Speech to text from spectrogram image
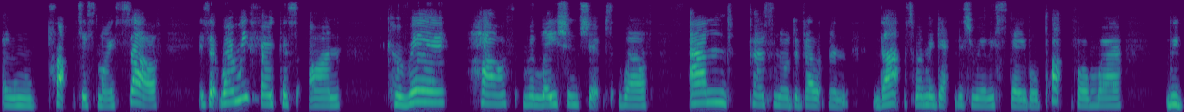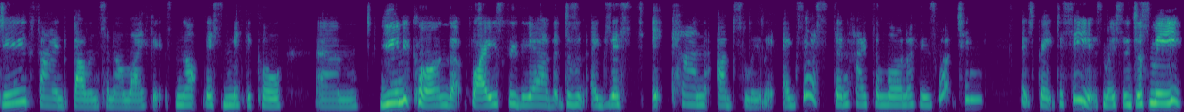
and practice myself, is that when we focus on career, health, relationships, wealth, and personal development, that's when we get this really stable platform where we do find balance in our life. It's not this mythical um, unicorn that flies through the air that doesn't exist. It can absolutely exist. And hi to Lorna who's watching. It's great to see you. It's mostly just me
